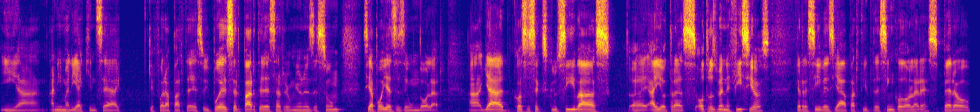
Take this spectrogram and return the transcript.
Y animaría a quien sea que fuera parte de eso. Y puedes ser parte de esas reuniones de Zoom si apoyas desde un dólar. Ah, ya cosas exclusivas, eh, hay otras, otros beneficios que recibes ya a partir de 5 dólares, pero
